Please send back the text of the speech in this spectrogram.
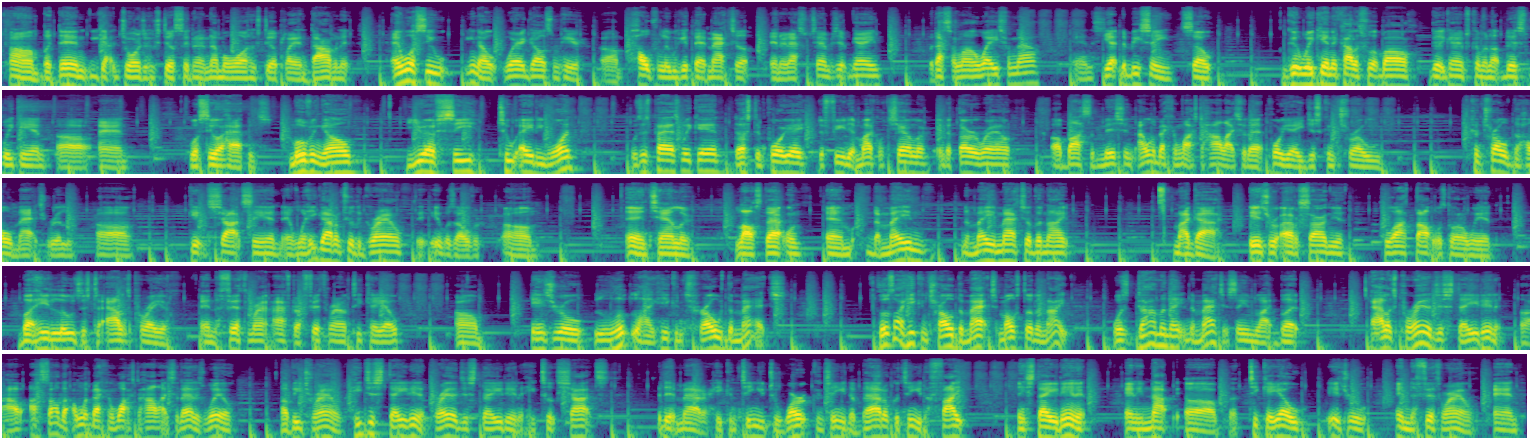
Um, but then you got Georgia, who's still sitting at number one, who's still playing dominant, and we'll see, you know, where it goes from here. Um, hopefully, we get that matchup in the national championship game, but that's a long ways from now, and it's yet to be seen. So good weekend in college football. Good games coming up this weekend, uh, and we'll see what happens. Moving on, UFC 281 was this past weekend. Dustin Poirier defeated Michael Chandler in the third round uh, by submission. I went back and watched the highlights of that. Poirier just controlled controlled the whole match, really, uh, getting shots in, and when he got him to the ground, it, it was over. Um, and Chandler lost that one. And the main the main match of the night my guy, Israel Adesanya, who I thought was going to win, but he loses to Alex Pereira in the fifth round after a fifth round TKO. Um, Israel looked like he controlled the match. Looks like he controlled the match most of the night. Was dominating the match, it seemed like, but Alex Pereira just stayed in it. I, I saw that. I went back and watched the highlights of that as well of each round. He just stayed in it. Pereira just stayed in it. He took shots. It didn't matter. He continued to work, continued to battle, continued to fight. He stayed in it and he knocked uh, TKO Israel in the fifth round. And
